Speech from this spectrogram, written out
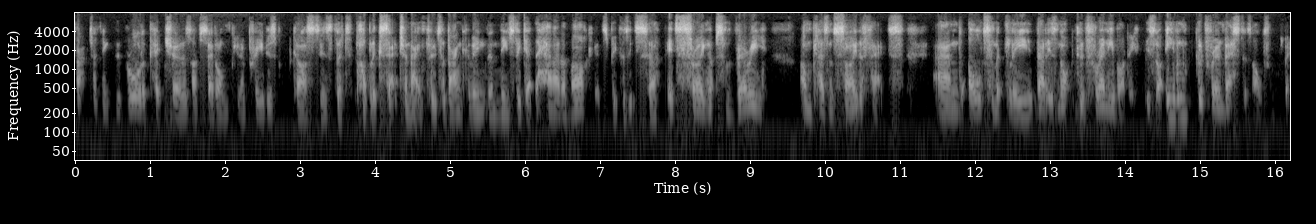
fact, I think the broader picture, as I've said on you know, previous podcasts, is that public sector, and that includes the Bank of England, needs to get the hell out of markets because it's uh, it's throwing up some very unpleasant side effects. And ultimately, that is not good for anybody. It's not even good for investors, ultimately.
